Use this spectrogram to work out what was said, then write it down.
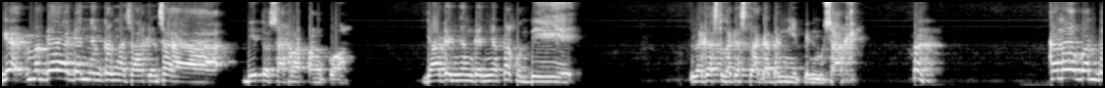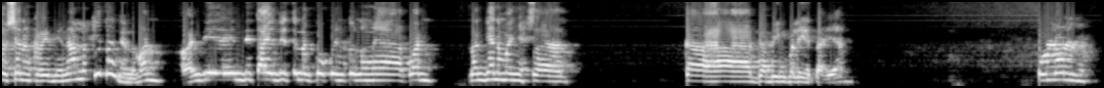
Magaganyan ka nga sa akin sa dito sa harapan ko. Gaganyan-ganyan ka kundi lagas-lagas na agad ang ngipin mo sa akin. Kalaban daw siya ng kriminal. Nakita niyo naman. O, hindi, hindi tayo dito nagkukwento ng uh, kwan. Nandiyan naman niya sa kagabing balita yan. Ulol.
